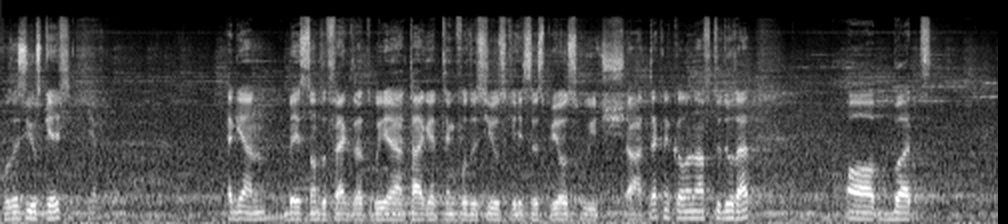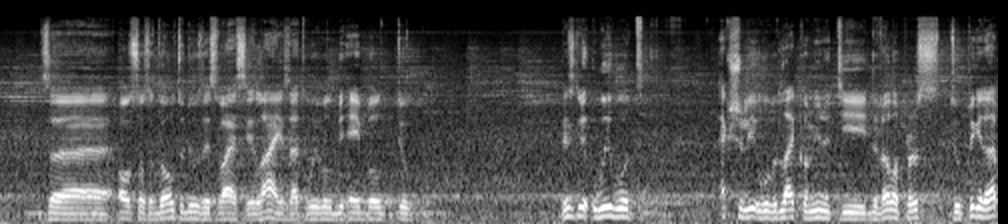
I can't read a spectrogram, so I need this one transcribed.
for this use case. Yep. Again, based on the fact that we are targeting for this use case SPOs which are technical enough to do that, uh, but the also the goal to do this via CLI is that we will be able to. Basically, we would actually we would like community developers to pick it up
